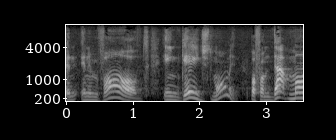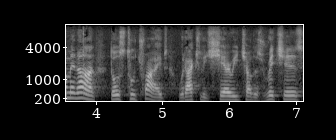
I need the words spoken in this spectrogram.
an, an, involved, engaged moment. But from that moment on, those two tribes would actually share each other's riches.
